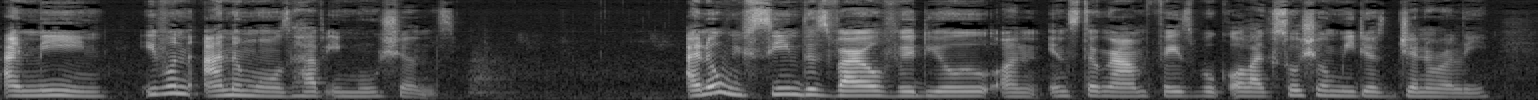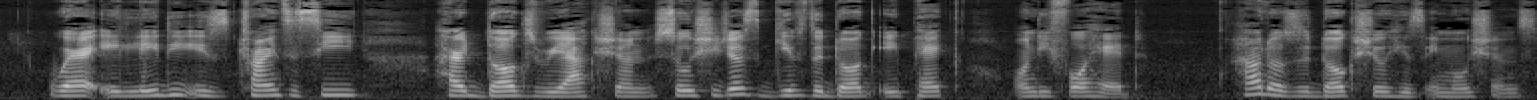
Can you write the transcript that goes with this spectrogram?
I mean, even animals have emotions. I know we've seen this viral video on Instagram, Facebook, or like social media generally, where a lady is trying to see her dog's reaction. So she just gives the dog a peck on the forehead. How does the dog show his emotions?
